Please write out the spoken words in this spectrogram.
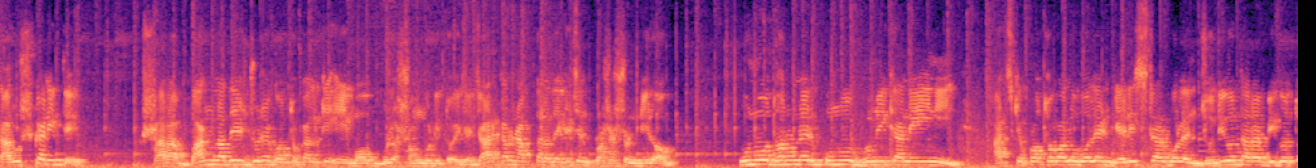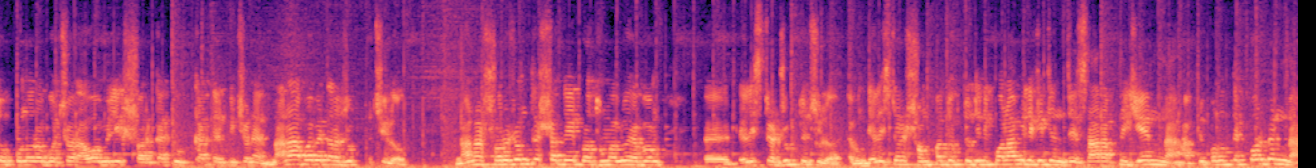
তার উস্কানিতে সারা বাংলাদেশ জুড়ে গতকালকে এই মবগুলো সংগঠিত হয়েছে। যার কারণে আপনারা দেখেছেন প্রশাসন নীরব। কোনো ধরনের কোনো ভূমিকা নেইনি। আজকে প্রথম আলো বলেন ডেলি স্টার বলেন, যদিও তারা বিগত পনেরো বছর আওয়ামী লীগ সরকারকে উৎখাতের পিছনে নানাভাবে তারা যুক্ত ছিল। নানা ষড়যন্ত্রের সাথে প্রথম আলো এবং ডেলিস্টার যুক্ত ছিল এবং ডেলিস্টারের সম্পাদক তো তিনি কলামে লিখেছেন যে, স্যার, আপনি যেন না, আপনি পদত্যাগ করবেন না।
